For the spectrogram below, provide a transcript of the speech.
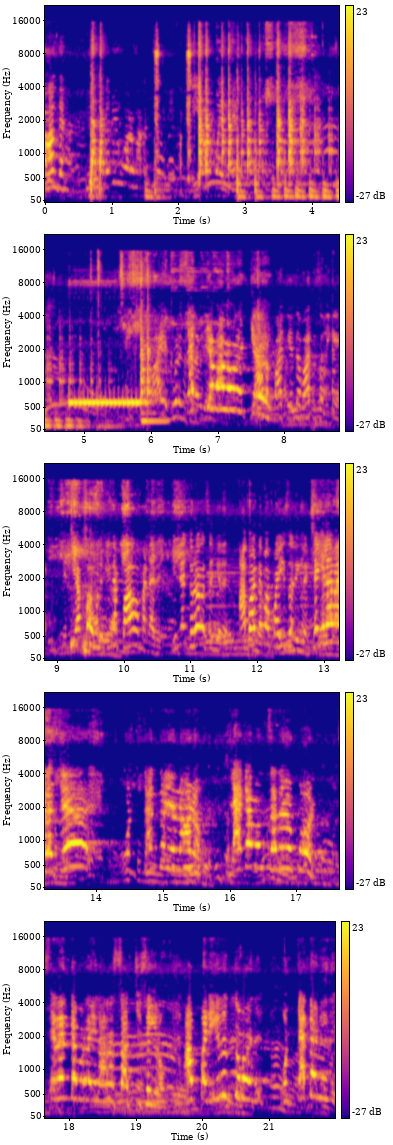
வாங்க. அப்படியே சத்தியமாக உரைக்கிறேன். பார்த்து எந்த வார்த்தை இது எப்ப உங்களுக்கு என்ன பாவம் பண்ணாரு? என்ன துரோகம் செஞ்சாரு? அபாட்டமா பை சொல்றீங்களே. இளவரசே, உன் நானும் நகமும் சதவும் போல் சிறந்த முறையில் அரசாட்சி செய்கிறோம். அப்படி இருக்கும்போது உன் தந்தை மீது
